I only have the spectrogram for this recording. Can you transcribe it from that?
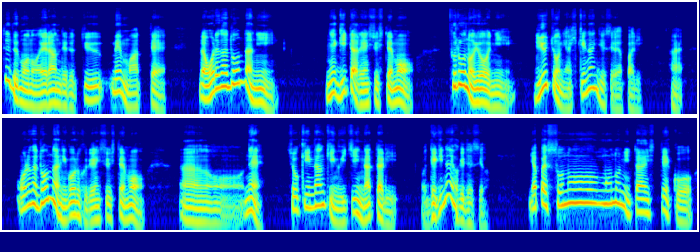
てるものを選んでるっていう面もあって、だ俺がどんなにね、ギター練習しても、プロのように流暢には弾けないんですよ、やっぱり。はい。俺がどんなにゴルフ練習しても、あのね、賞金ランキング1位になったりできないわけですよ。やっぱりそのものに対して、こう、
